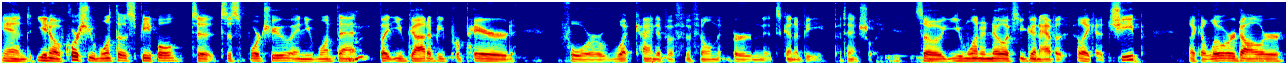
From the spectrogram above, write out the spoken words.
And you know, of course, you want those people to to support you, and you want that, mm-hmm. but you got to be prepared for what kind of a fulfillment burden it's going to be potentially. So you want to know if you're going to have a like a cheap, like a lower dollar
